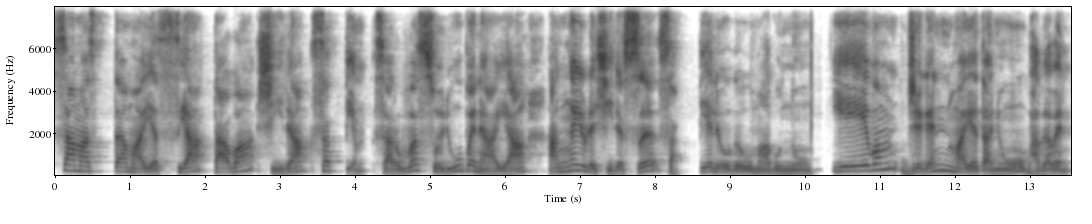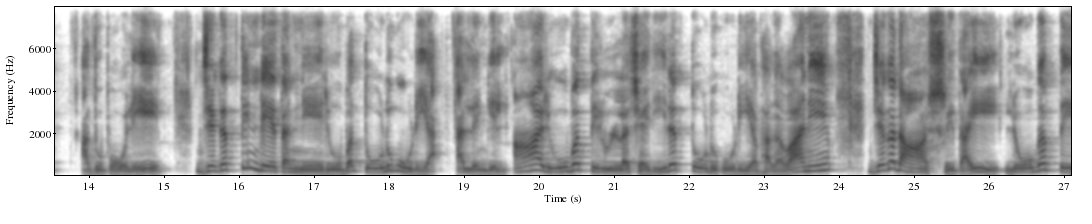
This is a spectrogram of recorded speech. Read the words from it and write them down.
സമസ്തമയസ്യ തവ ശിര സത്യം. സർവസ്വരൂപനായ അങ്ങയുടെ ശിരസ് സത്യലോകവുമാകുന്നു. ഏവം ജഗന്മയതനോ ഭഗവൻ. അതുപോലെ ജഗത്തിന്റെ തന്നെ രൂപത്തോടുകൂടിയ അല്ലെങ്കിൽ ആ രൂപത്തിലുള്ള ശരീരത്തോടു കൂടിയ ഭഗവാനെ ജഗദാശ്രിതൈ ലോകത്തെ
